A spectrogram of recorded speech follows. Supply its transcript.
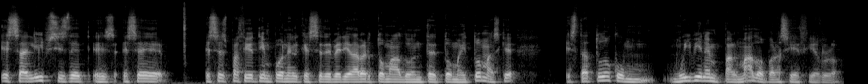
esa elipsis, de ese, ese espacio de tiempo en el que se debería de haber tomado entre toma y toma. Es que está todo como muy bien empalmado, por así decirlo.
